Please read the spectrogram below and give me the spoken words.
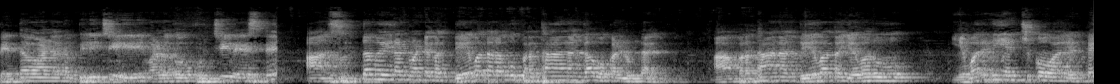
పెద్దవాళ్ళను పిలిచి వాళ్ళకు కుర్చీ వేస్తే ఆ సిద్ధమైనటువంటి ఒక దేవతలకు ప్రధానంగా ఒకళ్ళు ఉండాలి ఆ ప్రధాన దేవత ఎవరు? ఎవరిని ఎంచుకోవాలి అంటే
